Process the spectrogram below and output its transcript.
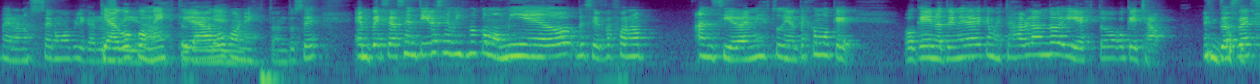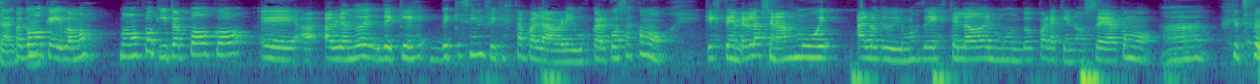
pero no sé cómo aplicarlo. ¿Qué hago vida. con esto ¿Qué también? hago con esto? Entonces empecé a sentir ese mismo como miedo, de cierta forma, ansiedad en mis estudiantes, como que, ok, no tengo idea de qué me estás hablando y esto, ok, chao. Entonces Exacto. fue como, ok, vamos, vamos poquito a poco eh, a- hablando de, de qué, de qué significa esta palabra y buscar cosas como que estén relacionadas muy a lo que vivimos de este lado del mundo para que no sea como, ah, ¿esto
